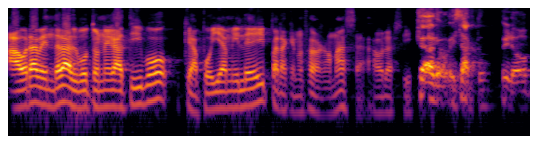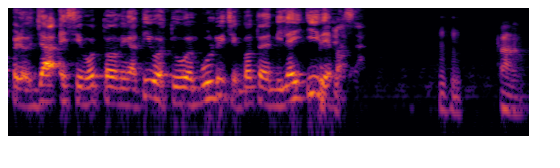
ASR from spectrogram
ahora, vendrá el voto negativo que apoya a mi ley para que no salga masa. Ahora sí. Claro, exacto. Pero, pero ya ese voto negativo estuvo en Bullrich en contra de mi ley y de masa. Claro.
